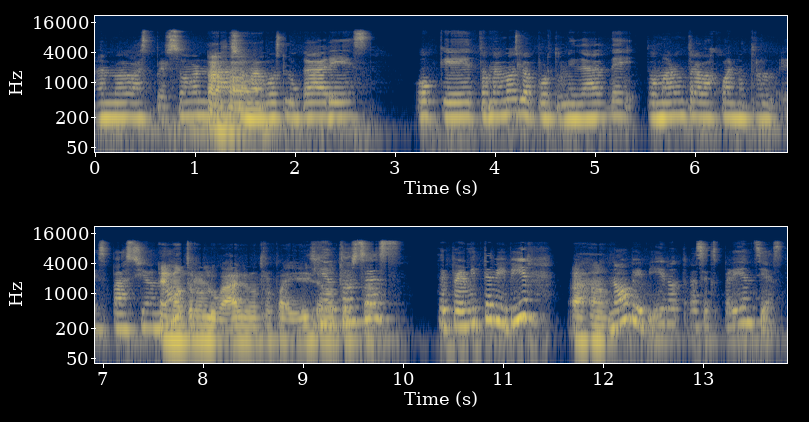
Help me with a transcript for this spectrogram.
a nuevas personas Ajá. o nuevos lugares o que tomemos la oportunidad de tomar un trabajo en otro espacio, ¿no? En otro lugar, en otro país, y en entonces te permite vivir, Ajá. ¿no? Vivir otras experiencias,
